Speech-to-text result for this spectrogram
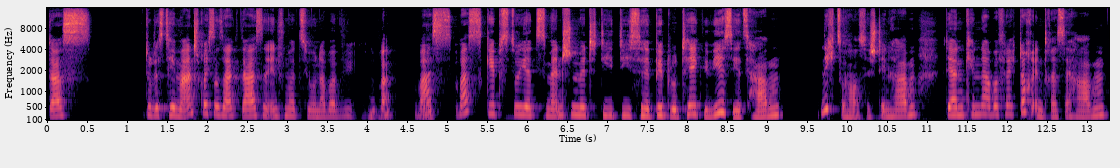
dass du das Thema ansprichst und sagst, da ist eine Information. Aber wie, wa, was, was gibst du jetzt Menschen mit, die diese Bibliothek, wie wir sie jetzt haben, nicht zu Hause stehen haben, deren Kinder aber vielleicht doch Interesse haben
